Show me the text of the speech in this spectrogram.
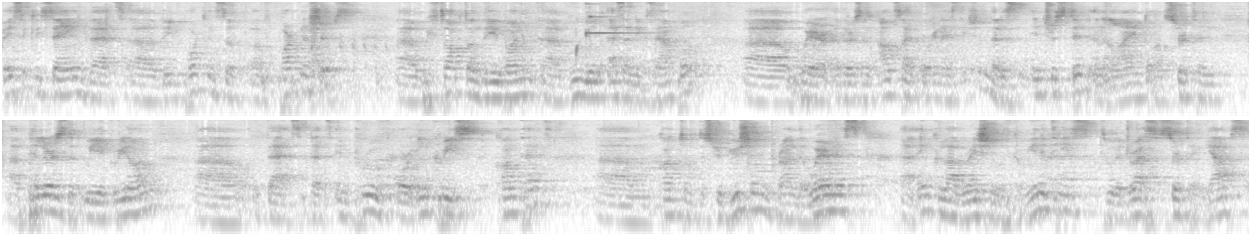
basically saying that uh, the importance of, of partnerships. Uh, we've talked on day one, uh, Google as an example, uh, where there's an outside organization that is interested and aligned on certain uh, pillars that we agree on that, that improve or increase content, um, content distribution, brand awareness, in collaboration with communities to address certain gaps.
